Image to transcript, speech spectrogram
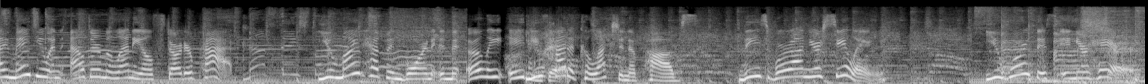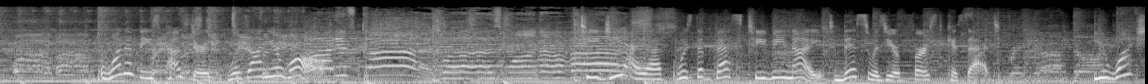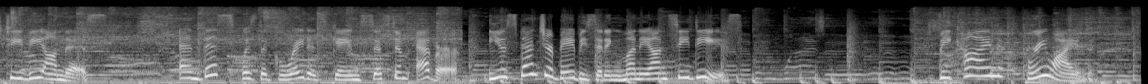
I made you an Elder Millennial Starter Pack. You might have been born in the early 80s. You had a collection of pogs. These were on your ceiling. You wore this in your hair. One of these posters was on your wall. What if God was one of us? TGIF was the best TV night. This was your first cassette. You watched TV on this. And this was the greatest game system ever. You spent your babysitting money on CDs. Be kind, rewind.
